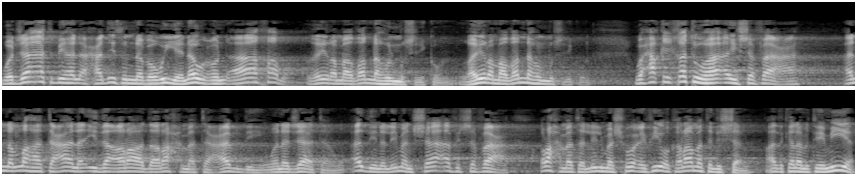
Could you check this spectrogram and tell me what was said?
وجاءت بها الأحاديث النبوية نوع آخر غير ما ظنه المشركون غير ما ظنه المشركون. وحقيقتها أي شفاعة أن الله تعالى إذا أراد رحمة عبده ونجاته أذن لمن شاء في الشفاعة رحمة للمشفوع فيه وكرامة للشام هذا كلام تيمية.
